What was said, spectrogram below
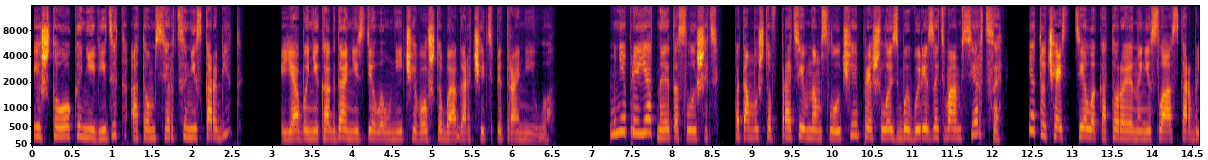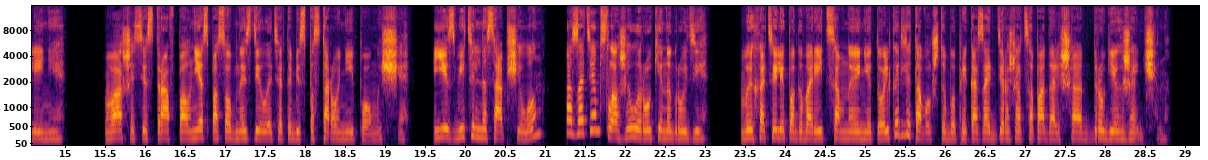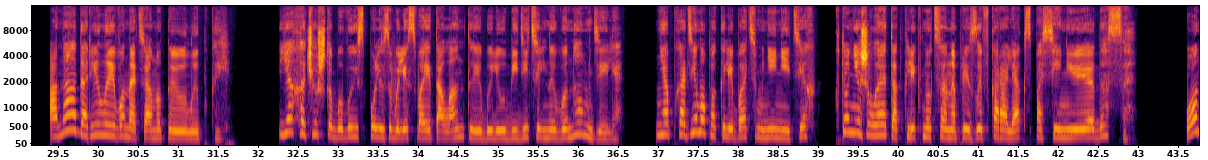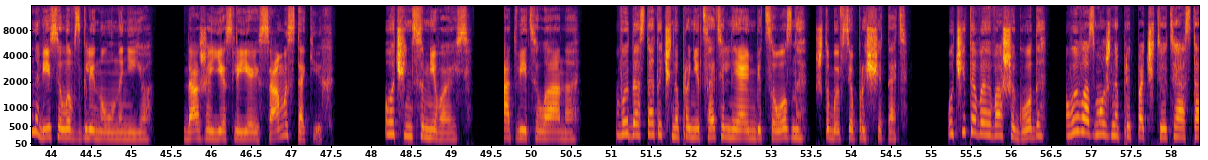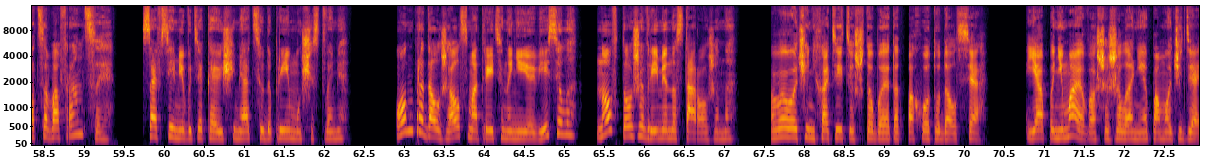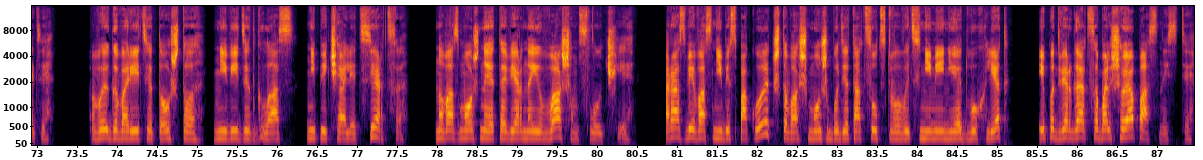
«И что око не видит, о том сердце не скорбит?» «Я бы никогда не сделал ничего, чтобы огорчить Петронилу». «Мне приятно это слышать, потому что в противном случае пришлось бы вырезать вам сердце и ту часть тела, которая нанесла оскорбление. Ваша сестра вполне способна сделать это без посторонней помощи», — язвительно сообщил он, а затем сложил руки на груди. Вы хотели поговорить со мной не только для того, чтобы приказать держаться подальше от других женщин. Она одарила его натянутой улыбкой. «Я хочу, чтобы вы использовали свои таланты и были убедительны в ином деле. Необходимо поколебать мнение тех, кто не желает откликнуться на призыв короля к спасению Эдессы». Он весело взглянул на нее. «Даже если я и сам из таких?» «Очень сомневаюсь», — ответила она. Вы достаточно проницательны и амбициозны, чтобы все просчитать. Учитывая ваши годы, вы, возможно, предпочтете остаться во Франции со всеми вытекающими отсюда преимуществами. Он продолжал смотреть на нее весело, но в то же время настороженно. «Вы очень хотите, чтобы этот поход удался. Я понимаю ваше желание помочь дяде. Вы говорите то, что не видит глаз, не печалит сердце. Но, возможно, это верно и в вашем случае. Разве вас не беспокоит, что ваш муж будет отсутствовать не менее двух лет и подвергаться большой опасности?»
